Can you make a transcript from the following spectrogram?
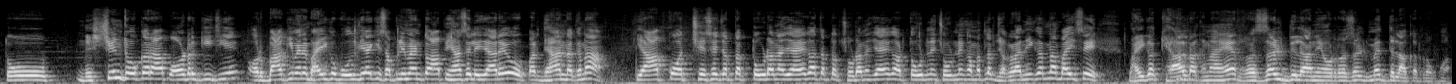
तो निश्चिंत होकर आप ऑर्डर कीजिए। और बाकी मैंने भाई को बोल दिया कि सप्लीमेंट तो आप यहाँ से ले जा रहे हो, पर ध्यान रखना कि आपको अच्छे से जब तक तोड़ा ना जाएगा, तब तक छोड़ा ना जाएगा। और तोड़ने छोड़ने का मतलब झगड़ा नहीं करना भाई से। भाई का ख्याल रखना है रिज़ल्ट दिलाने और रिज़ल्ट मैं दिला कर रहूँगा।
